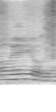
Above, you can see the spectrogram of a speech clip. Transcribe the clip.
我也有个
